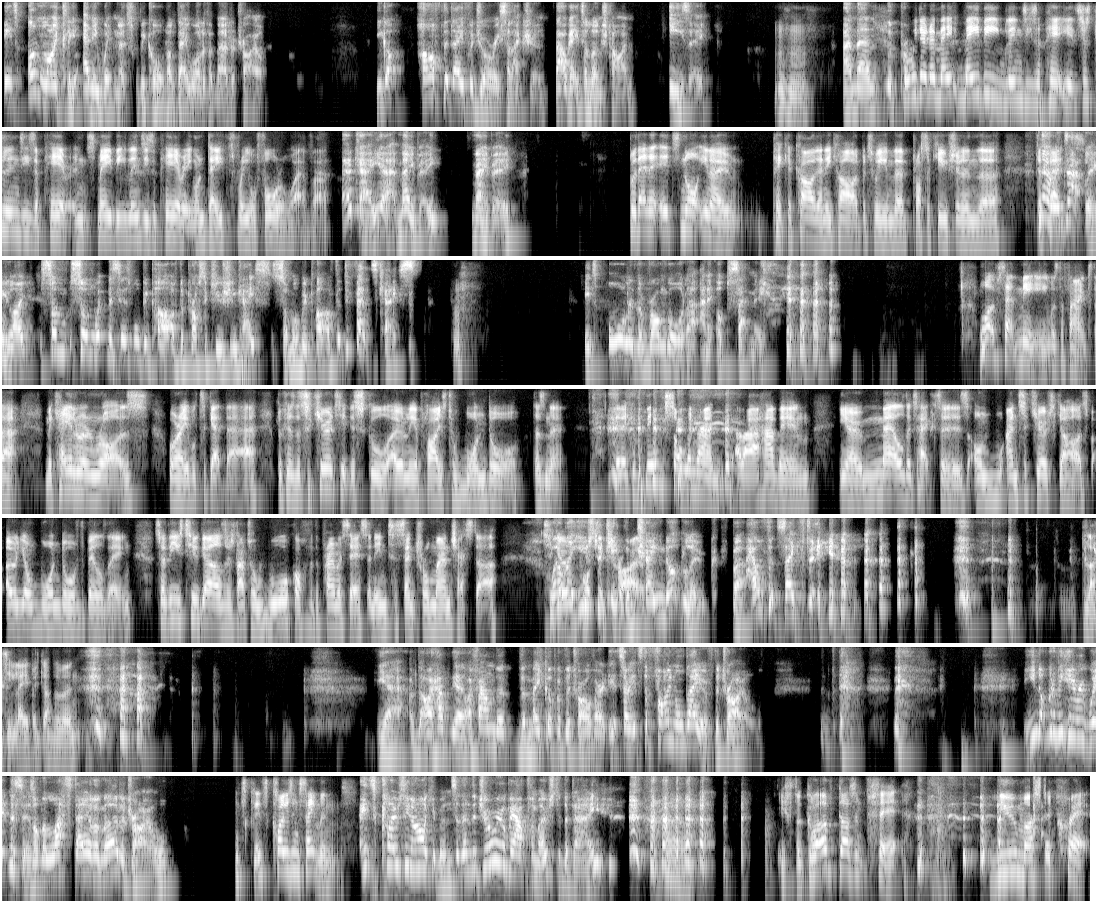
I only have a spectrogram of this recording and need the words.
It's unlikely any witness will be called on day one of a murder trial. You got half the day for jury selection. That'll get you to lunchtime, easy. hmm And then the pro- we don't know. May, maybe Lindsay's appear. It's just Lindsay's appearance. Maybe Lindsay's appearing on day three or four or whatever. okay, yeah, maybe, maybe. But then it's not. You know, pick a card, any card between the prosecution and the defense. No, exactly. Like some some witnesses will be part of the prosecution case, some will be part of the defense case. it's all in the wrong order, and it upset me. What upset me was the fact that Michaela and Roz were able to get there because the security at this school only applies to one door, doesn't it? They make a big song and dance about having, you know, metal detectors on and security guards, but only on one door of the building. So these two girls just have to walk off of the premises and into central Manchester. Well, they used to keep trial. them chained up, Luke, but health and safety. Bloody Labour government. yeah, I had. Yeah, I found the the makeup of the trial very. It, so it's the final day of the trial. You're not going to be hearing witnesses on the last day of a murder trial. It's, it's closing statements. It's closing arguments, and then the jury will be out for most of the day. Yeah. if the glove doesn't fit, you must acquit.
